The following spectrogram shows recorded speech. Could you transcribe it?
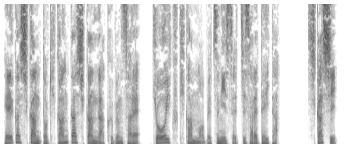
陛下士官と機関下士官が区分され、教育機関も別に設置されていた。しかし、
